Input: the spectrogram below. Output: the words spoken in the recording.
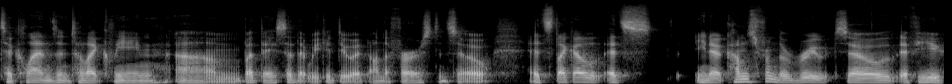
to cleanse and to like clean. Um, but they said that we could do it on the first. And so it's like a, it's, you know, it comes from the root. So if you,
